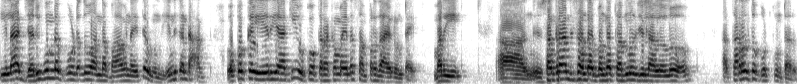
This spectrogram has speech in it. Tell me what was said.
ఇలా జరిగుండకూడదు అన్న భావన అయితే ఉంది. ఎందుకంటే ఒక్కొక్క ఏరియాకి ఒక్కొక్క రకమైన సంప్రదాయాలు ఉంటాయి. మరి ఆ సంక్రాంతి సందర్భంగా కర్నూలు జిల్లాలలో కర్రలతో కొట్టుకుంటారు.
